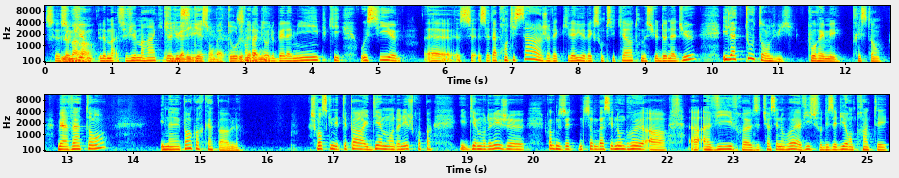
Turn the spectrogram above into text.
ce, vieux, le ce vieux marin qui, Qui lui a lui a laissé légué son bateau, le son bel bateau, ami. le bel ami, puis qui aussi euh, euh, ce- cet apprentissage avec qu'il a eu avec son psychiatre, Monsieur Donadieu. Il a tout en lui pour aimer Tristan, mais à 20 ans, il n'en est pas encore capable. Je pense qu'il n'était pas. Il dit à un moment donné, je crois pas. Il dit à un moment donné, je, je crois que nous, sommes assez nombreux à, à, à vivre. Nous étions assez nombreux à vivre sur des habits empruntés.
